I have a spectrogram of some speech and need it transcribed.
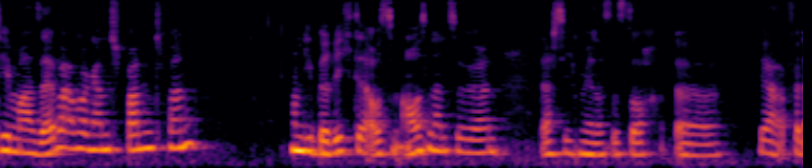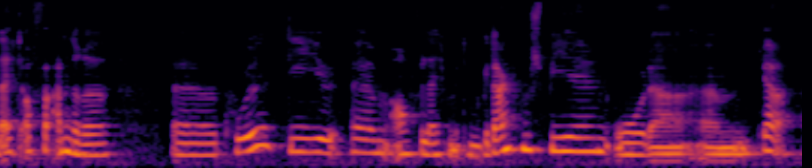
Thema selber aber ganz spannend fand und die Berichte aus dem Ausland zu hören, dachte ich mir, das ist doch äh, ja vielleicht auch für andere äh, cool, die ähm, auch vielleicht mit dem Gedanken spielen oder ähm, ja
